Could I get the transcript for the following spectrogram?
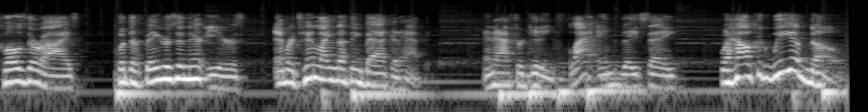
close their eyes, put their fingers in their ears, and pretend like nothing bad could happen. And after getting flattened, they say, well, how could we have known?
